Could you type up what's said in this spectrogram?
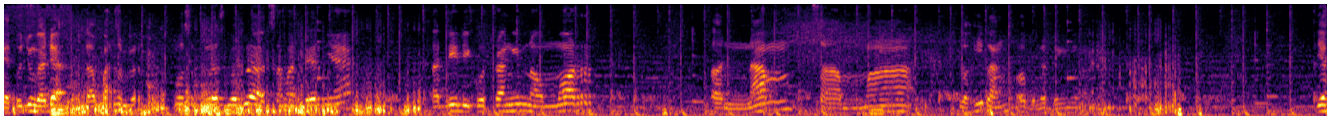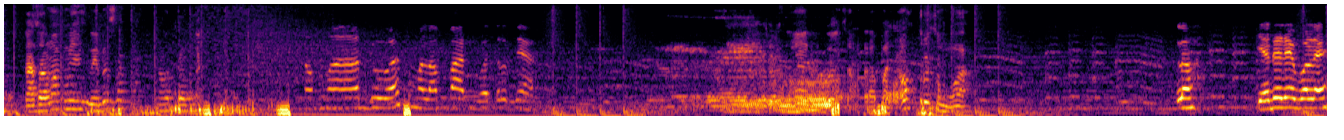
Eh 7 nggak ada. 8, 9, 10, 11, 12 sama dernya. Tadi dikurangin nomor 6 sama lo hilang. Oh bener deh ini. Ya, Kak Salma milih bebas lah. Nomor berapa? Nomor 2 sama 8 buat terusnya. Terusnya 2 sampai 8. Oh, terus semua. Loh, ya udah deh boleh.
